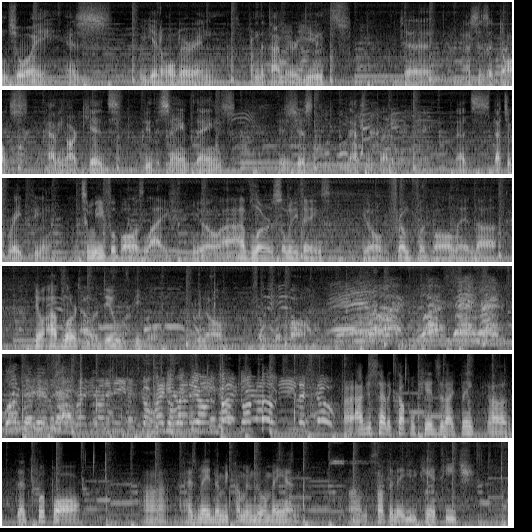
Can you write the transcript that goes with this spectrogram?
enjoy as we get older and from the time we were youths to us as adults having our kids do the same things is just, that's incredible to me. That's, that's a great feeling. To me, football is life. You know, I've learned so many things, you know, from football, and uh, you know, I've learned how to deal with people, you know, from football. Right here on the knee, let's go. Right here on the knee, on the coach, on coach. Let's go. I've just had a couple kids that I think uh, that football uh, has made them become into a man. Um, something that you can't teach.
